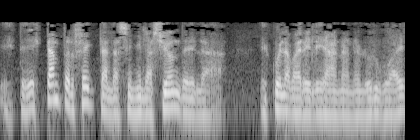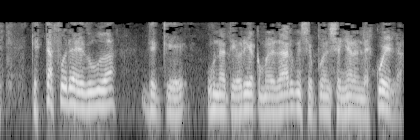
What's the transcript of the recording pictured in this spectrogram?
Este, es tan perfecta la asimilación de la escuela bareliana en el Uruguay que está fuera de duda de que una teoría como la de Darwin se puede enseñar en la escuela.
